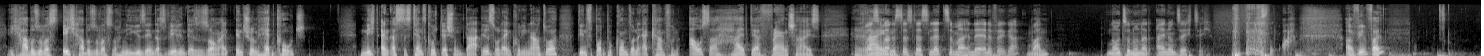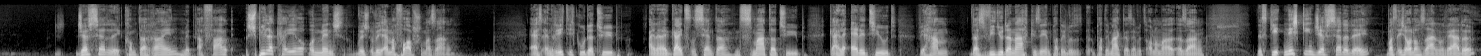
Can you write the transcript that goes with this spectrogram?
ich habe sowas, ich habe sowas noch nie gesehen, dass während der Saison ein Interim Head Coach nicht ein Assistenzcoach, der schon da ist oder ein Koordinator den Spot bekommt, sondern er kam von außerhalb der Franchise rein. Weißt du, wann es das das letzte Mal in der NFL gab? wann? 1961. Auf jeden Fall. Jeff Saturday kommt da rein mit Erfahrung, Spielerkarriere und Mensch, will ich, will ich einmal vorab schon mal sagen. Er ist ein richtig guter Typ, einer der geilsten Center, ein smarter Typ, geile Attitude. Wir haben das Video danach gesehen, Patrick, Patrick mag das, er wird es auch nochmal äh, sagen. Das geht nicht gegen Jeff Saturday, was ich auch noch sagen werde,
